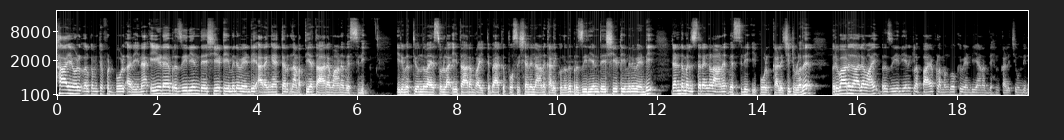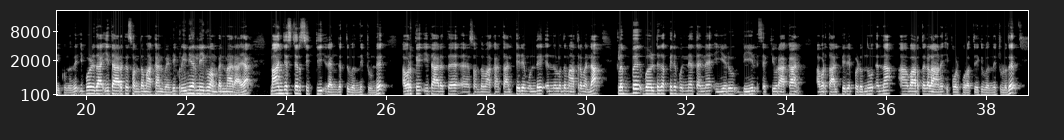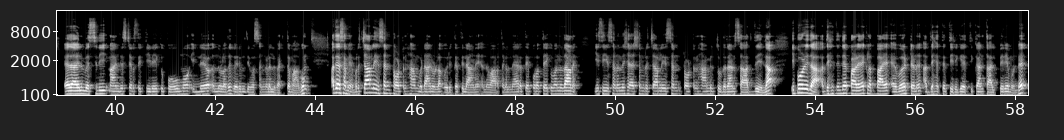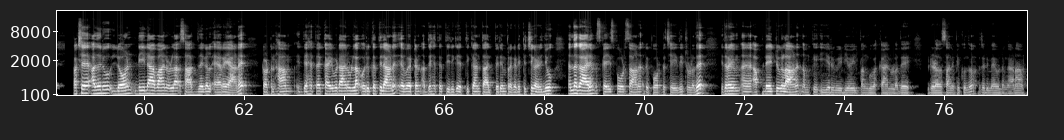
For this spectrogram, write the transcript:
Hi all welcome to football arena ഈയിടെ Brazilian ദേശീയ ടീമിന് വേണ്ടി അരങ്ങേറ്റം നടത്തിയ താരമാണ് വെസ്ലി. ഇരുപത്തിയൊന്ന് വയസ്സുള്ള ഈ താരം റൈറ്റ് ബാക്ക് പൊസിഷനിലാണ് കളിക്കുന്നത്. ബ്രസീലിയൻ ദേശീയ ടീമിന് വേണ്ടി രണ്ട് മത്സരങ്ങളാണ് വെസ്ലി ഇപ്പോൾ കളിച്ചിട്ടുള്ളത്. ഒരുപാട് കാലമായി ബ്രസീലിയൻ ക്ലബ്ബായ ഫ്ലമങ്കോക്ക് വേണ്ടിയാണ് അദ്ദേഹം കളിച്ചുകൊണ്ടിരിക്കുന്നത്. ഇപ്പോഴിതാ ഈ താരത്തെ സ്വന്തമാക്കാൻ വേണ്ടി പ്രീമിയർ ലീഗ് വമ്പന്മാരായ മാഞ്ചസ്റ്റർ സിറ്റി രംഗത്ത് വന്നിട്ടുണ്ട്. അവർക്ക് ഈ താരത്തെ സ്വന്തമാക്കാൻ താല്പര്യമുണ്ട് എന്നുള്ളത് മാത്രമല്ല ക്ലബ്ബ് വേൾഡ് കപ്പിന് മുന്നേ തന്നെ ഈ ഒരു ഡീൽ സെക്യൂർ ആക്കാൻ അവർ താല്പര്യപ്പെടുന്നു എന്ന വാർത്തകളാണ് ഇപ്പോൾ പുറത്തേക്ക് വന്നിട്ടുള്ളത്. ഏതായാലും വെസ്ലി മാഞ്ചസ്റ്റർ സിറ്റിയിലേക്ക് പോകുമോ ഇല്ലയോ എന്നുള്ളത് വരും ദിവസങ്ങളിൽ വ്യക്തമാകും. അതേസമയം റിച്ചാർഡ് ലീസൺ ടോട്ടൻഹാം വിടാനുള്ള ഒരുക്കത്തിലാണ് എന്ന വാർത്തകൾ നേരത്തെ പുറത്തേക്ക് വന്നതാണ്. ഈ സീസണിന് ശേഷം റിച്ചാർഡ് റിച്ചാർലീസൺ ടോട്ടൻഹാമിൽ തുടരാൻ സാധ്യതയില്ല. ഇപ്പോഴിതാ അദ്ദേഹത്തിന്റെ പഴയ ക്ലബായ എവേർട്ടണ് അദ്ദേഹത്തെ തിരികെ എത്തിക്കാൻ താല്പര്യമുണ്ട്. പക്ഷേ അതൊരു ലോൺ ഡീലാവാനുള്ള സാധ്യതകൾ ഏറെയാണ്. ടോട്ടൻഹാം ഇദ്ദേഹത്തെ കൈവിടാനുള്ള ഒരുക്കത്തിലാണ് എവേർട്ടൺ അദ്ദേഹത്തെ തിരികെ എത്തിക്കാൻ താല്പര്യം പ്രകടിപ്പിച്ചു കഴിഞ്ഞു എന്ന കാര്യം സ്കൈ സ്പോർട്സ് ആണ് റിപ്പോർട്ട് ചെയ്തിട്ടുള്ളത്. ഇത്രയും അപ്ഡേറ്റുകളാണ് നമുക്ക് ഈ ഒരു വീഡിയോയിൽ പങ്കുവെക്കാനുള്ളത്. വീഡിയോ അവസാനിപ്പിക്കുന്നു. അടുത്തൊരു മേ കൊണ്ടും കാണാം.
